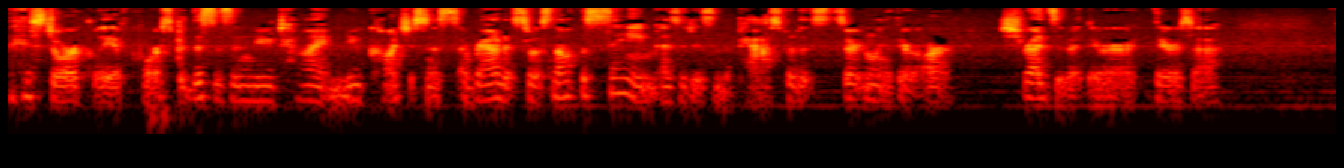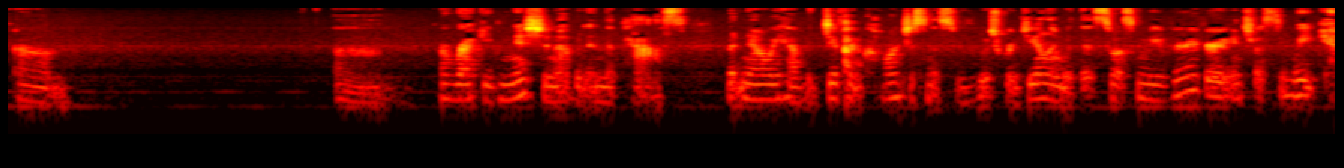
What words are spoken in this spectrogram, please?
historically, of course, but this is a new time, new consciousness around it. So it's not the same as it is in the past, but it's certainly there are shreds of it. There are there's a um, um, a recognition of it in the past, but now we have a different consciousness with which we're dealing with it. So it's going to be a very, very interesting week,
